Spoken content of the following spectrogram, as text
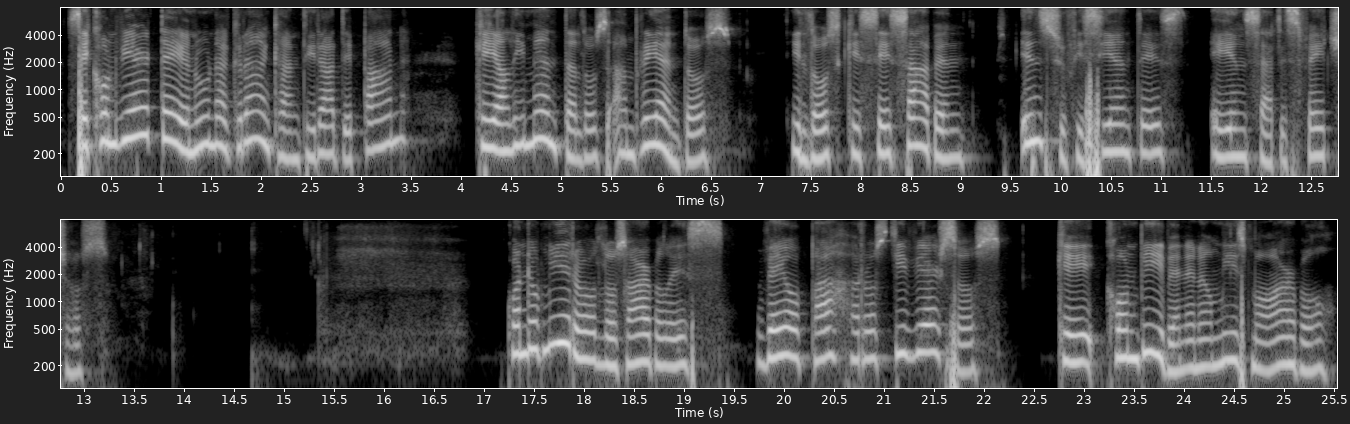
Se convierte en una gran cantidad de pan que alimenta los hambrientos y los que se saben insuficientes e insatisfechos. Cuando miro los árboles, veo pájaros diversos que conviven en el mismo árbol.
